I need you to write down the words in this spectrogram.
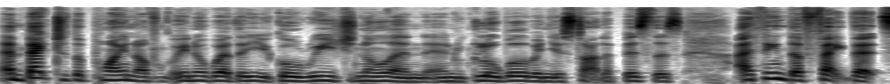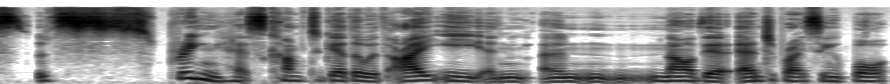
And back to the point of, you know, whether you go regional and, and global when you start a business, I think the fact that Spring has come together with IE and, and now they're Enterprise Singapore,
